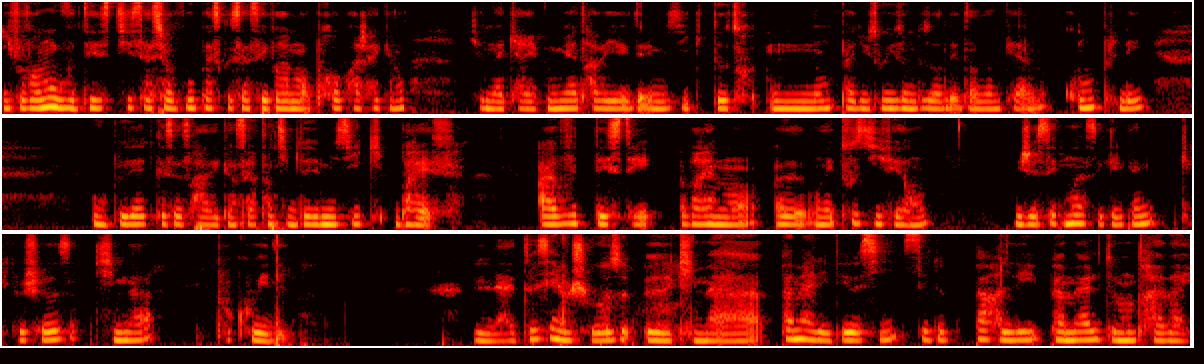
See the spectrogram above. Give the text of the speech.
il faut vraiment que vous testiez ça sur vous parce que ça c'est vraiment propre à chacun. Il y en a qui arrivent mieux à travailler avec de la musique, d'autres non, pas du tout, ils ont besoin d'être dans un calme complet. Ou peut-être que ce sera avec un certain type de musique. Bref, à vous de tester, vraiment, euh, on est tous différents. Mais je sais que moi c'est quelque chose qui m'a beaucoup aidé. La deuxième chose euh, qui m'a pas mal aidé aussi, c'est de parler pas mal de mon travail.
